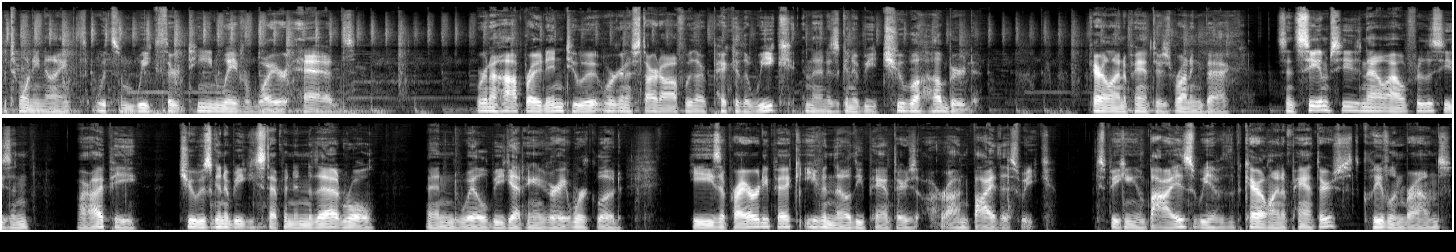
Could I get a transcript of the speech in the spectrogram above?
the 29th, with some Week 13 waiver wire ads. We're going to hop right into it. We're going to start off with our pick of the week, and that is going to be Chuba Hubbard, Carolina Panthers running back. Since CMC is now out for the season, RIP, Chu is going to be stepping into that role and will be getting a great workload. He's a priority pick, even though the Panthers are on bye this week. Speaking of buys, we have the Carolina Panthers, the Cleveland Browns,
